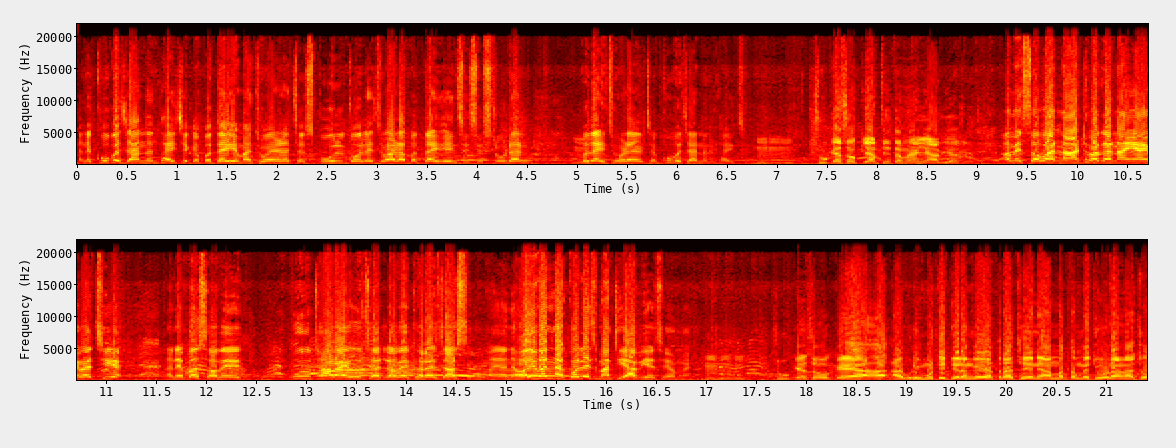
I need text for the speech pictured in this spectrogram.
અને ખૂબ જ આનંદ થાય છે કે બધા એમાં જોડાયેલા છે સ્કૂલ કોલેજવાળા બધા એનસીસી સ્ટુડન્ટ બધા જોડાયેલા છે ખૂબ જ આનંદ થાય છે હમ, હમ. શું કહેશો ક્યારથી તમે અહીંયા આવ્યા છો અમે સવારના આઠ વાગ્યાના અહીંયા આવ્યા છીએ અને બસ હવે પૂરું થવા આવ્યું છે એટલે હવે ઘરે જશું અમે અને હરિવંદના કોલેજમાંથી આવીએ છીએ અમે. શું કહેશો કે આવડી મોટી તિરંગા યાત્રા છે અને આમાં તમે જોડાણા છો?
